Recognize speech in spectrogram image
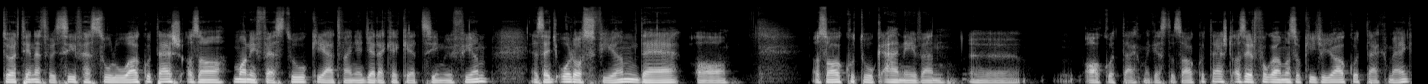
történet, vagy szívhez szóló alkotás, az a Manifesto kiáltvány a gyerekekért című film. Ez egy orosz film, de a, az alkotók álnéven ö, alkották meg ezt az alkotást. Azért fogalmazok így, hogy alkották meg,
